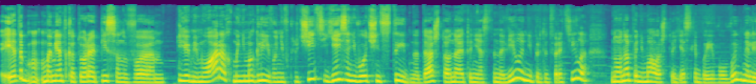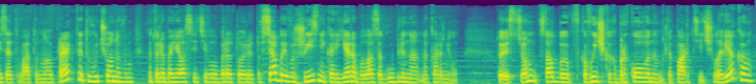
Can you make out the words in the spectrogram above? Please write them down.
Это момент, который описан в ее мемуарах. Мы не могли его не включить. Ей за него очень стыдно, да, что она это не остановила, не предотвратила. Но она понимала, что если бы его выгнали из этого атомного проекта, этого ученого, который боялся идти в лабораторию, то вся бы его жизнь и карьера была загублена на корню. То есть он стал бы в кавычках бракованным для партии человеком,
